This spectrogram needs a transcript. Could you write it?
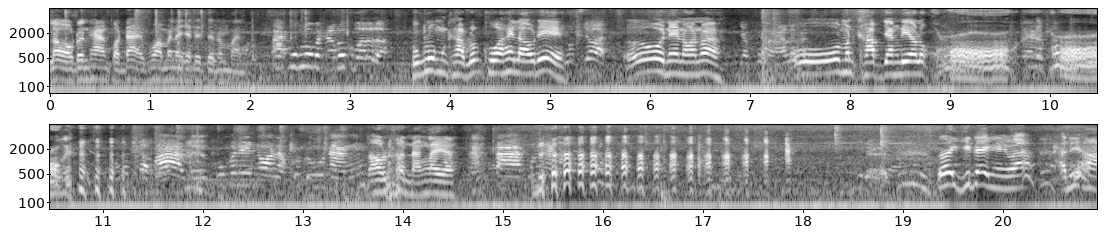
เราออกเดินทางก่อนได้เพราะว่าไม่น่าจะได้เติมน้ำมันอาปุ้งลูกไปขับรถครัวแล้วเหรอพุกลุงมันขับรถครัวให้เราดิรถยอด โอ้ยแน่นอนว่า อย่าปรุงอาหารเลยโอ้ มันขับอย่างเดียวแล้วกลับบ้านเลยกูไม่ได้นอนหลับกูดูหนัง เอาแล้วหนังอะไรอะ หนังตากู เฮ้ยคิดได้ไงวะ อันนี้ฮา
